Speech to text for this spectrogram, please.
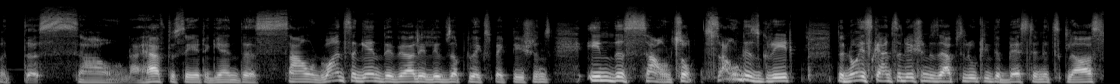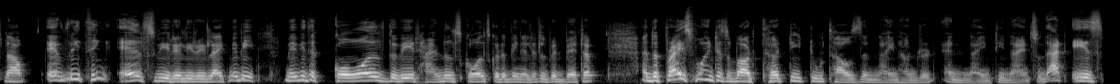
But the sound, I have to say it again, the sound. Once again, Devialet lives up to expectations in the sound. So sound is great. The noise cancellation is absolutely the best in its class. Now, everything else we really, really like. Maybe, maybe the calls, the way it handles calls could have been a little bit better. And the price point is about 32,999. So that is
